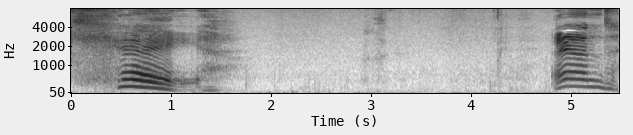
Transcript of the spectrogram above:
Okay. And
